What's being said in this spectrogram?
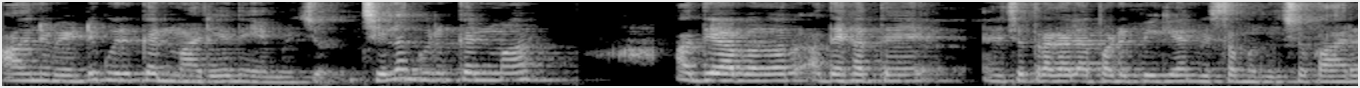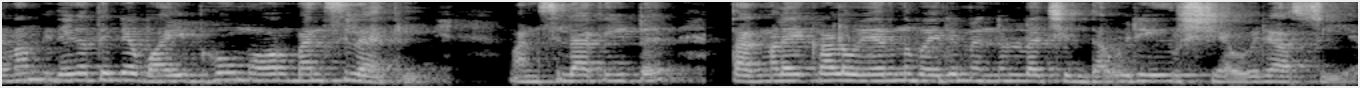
അതിനുവേണ്ടി ഗുരുക്കന്മാരെ നിയമിച്ചു. ചില ഗുരുക്കന്മാർ അധ്യാപകർ അദ്ദേഹത്തെ ചിത്രകല പഠിപ്പിക്കാൻ വിസമ്മതിച്ചു. കാരണം ഇദ്ദേഹത്തിന്റെ വൈഭവം അവർ മനസ്സിലാക്കി. മനസ്സിലാക്കിയിട്ട് തങ്ങളെക്കാൾ ഉയർന്നു വരും എന്നുള്ള ചിന്ത ഒരു ഈർഷ്യ ഒരു അസൂയ.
